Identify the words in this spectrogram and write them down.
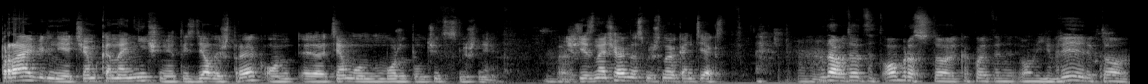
правильнее, чем каноничнее ты сделаешь трек, он, э, тем он может получиться смешнее. Да. Изначально смешной контекст. Ну да, вот этот образ, что какой-то он еврей или кто он,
